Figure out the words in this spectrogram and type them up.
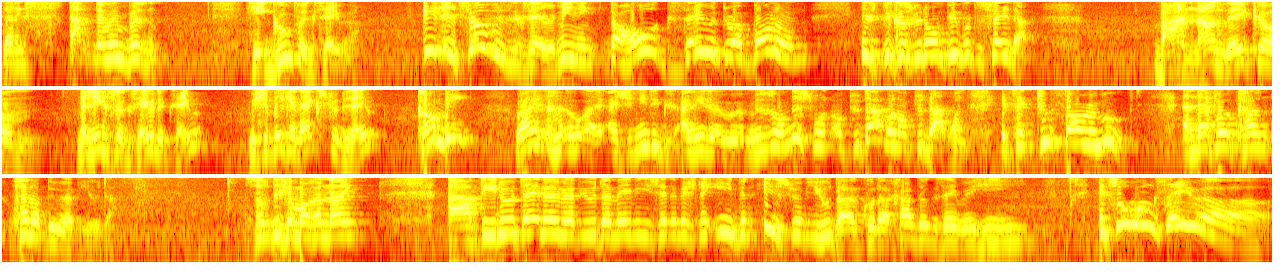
that he stuck them in prison. He goof Xera. It itself is Xera, meaning the whole Xera to Rabbonon is because we don't want people to say that. We should make an extra Xera. Can't be. Right? I should need I need a mezuzah on this one, or to that one, or to that one. It's like too far removed, and therefore it can, cannot be Rabbi Yehuda. So the Gemara nine. Afinu Teiba Rabbi Yehuda. Maybe you say the Mishnah even is Rabbi Yehuda. It's all one Zera.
